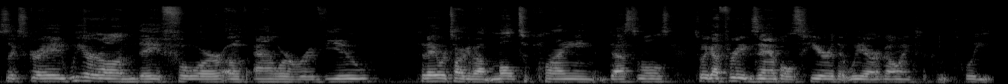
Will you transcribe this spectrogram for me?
Sixth grade, we are on day four of our review. Today we're talking about multiplying decimals. So we got three examples here that we are going to complete.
